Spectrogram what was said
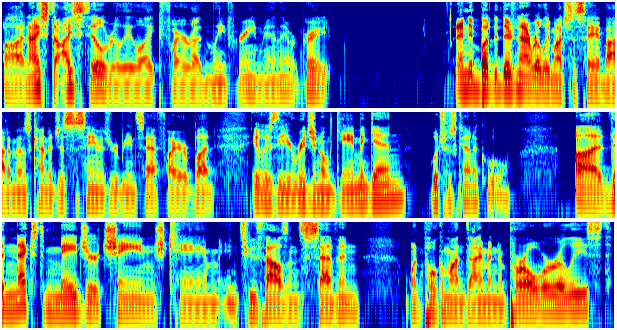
Uh, and I, st- I still really like Fire Red and Leaf Green, man. They were great. And it, but there's not really much to say about them. It was kind of just the same as Ruby and Sapphire, but it was the original game again, which was kind of cool. Uh, the next major change came in 2007 when Pokemon Diamond and Pearl were released.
